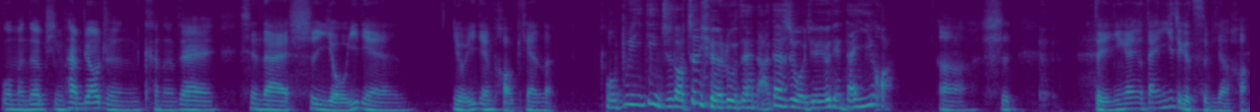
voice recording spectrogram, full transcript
我们的评判标准可能在现在是有一点有一点跑偏了我不一定知道正确的路在哪，但是我觉得有点单一化。啊，是对，应该用“单一”这个词比较好。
